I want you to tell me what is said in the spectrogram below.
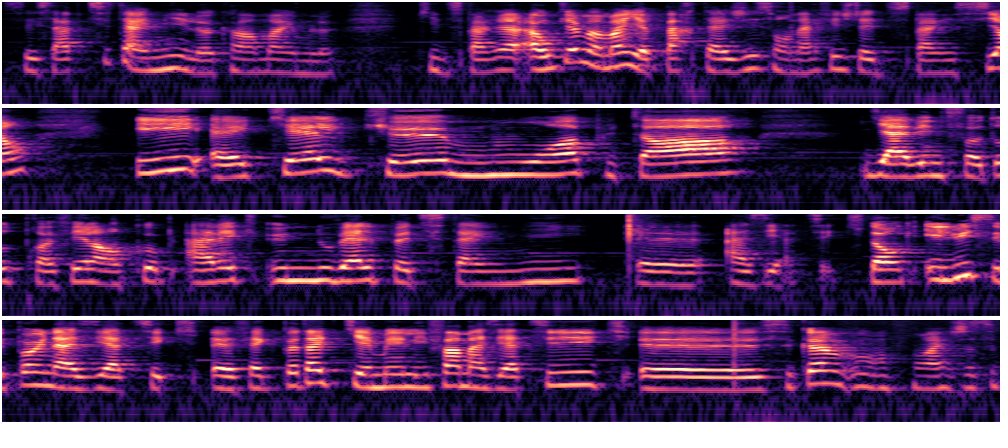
C'est sa petite amie, là, quand même, là, qui disparaît. À aucun moment, il a partagé son affiche de disparition. Et euh, quelques mois plus tard, il y avait une photo de profil en couple avec une nouvelle petite amie euh, asiatique. Donc, et lui, c'est pas un asiatique. Euh, fait que peut-être qu'il aimait les femmes asiatiques. Euh, c'est comme, ouais, je sais,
